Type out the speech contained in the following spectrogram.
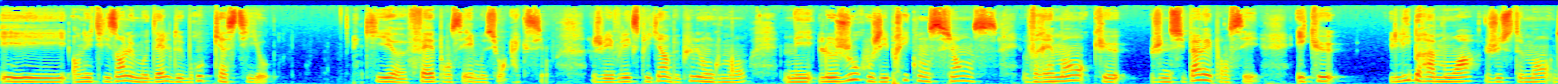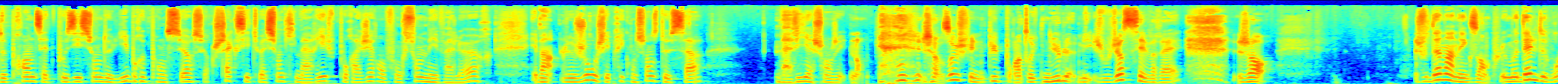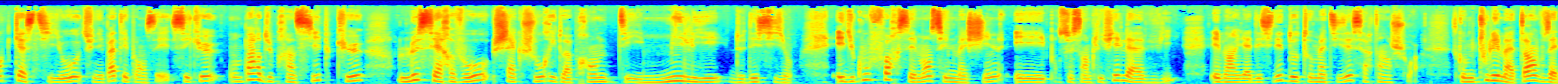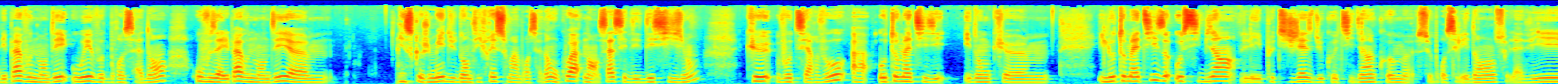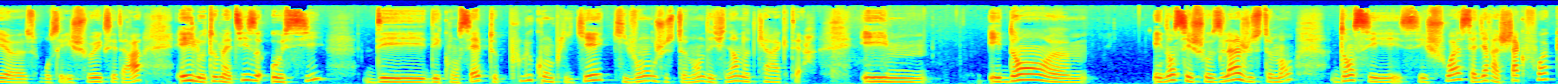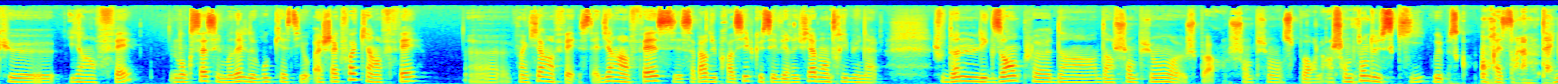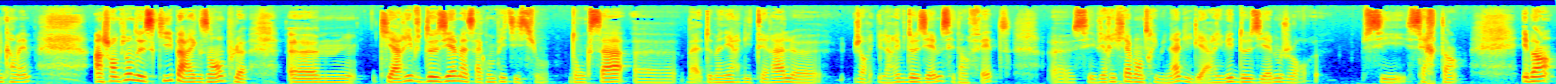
Et en utilisant le modèle de Brooke Castillo qui euh, fait penser, émotion, action. Je vais vous l'expliquer un peu plus longuement, mais le jour où j'ai pris conscience vraiment que je ne suis pas mes pensées et que libre à moi justement de prendre cette position de libre penseur sur chaque situation qui m'arrive pour agir en fonction de mes valeurs, et eh ben le jour où j'ai pris conscience de ça, ma vie a changé. Non, j'ai l'impression que je fais une pub pour un truc nul, mais je vous jure c'est vrai. Genre je vous donne un exemple. Le modèle de Brooke Castillo, tu n'es pas tes pensées, c'est que on part du principe que le cerveau, chaque jour, il doit prendre des milliers de décisions. Et du coup, forcément, c'est une machine. Et pour se simplifier la vie, eh ben, il a décidé d'automatiser certains choix. C'est comme tous les matins, vous n'allez pas vous demander où est votre brosse à dents, ou vous n'allez pas vous demander euh, est-ce que je mets du dentifrice sur ma brosse à dents ou quoi? Non, ça c'est des décisions que votre cerveau a automatisées. Et donc, euh, il automatise aussi bien les petits gestes du quotidien comme se brosser les dents, se laver, euh, se brosser les cheveux, etc. Et il automatise aussi des, concepts plus compliqués qui vont justement définir notre caractère. Et, et dans... Euh, et dans ces choses-là, justement, dans ces, ces choix, c'est-à-dire à chaque fois qu'il y a un fait, Donc ça, c'est le modèle de Brooke Castillo. À chaque fois qu'il y a un fait euh, qu'il y a un fait. C'est-à-dire un fait, ça part du principe que c'est vérifiable en tribunal. Je vous donne l'exemple d'un champion, euh, je sais pas, un champion en sport, un champion de ski, oui parce qu'on reste dans la montagne quand même, un champion de ski par exemple, euh, qui arrive deuxième à sa compétition. Donc ça, bah, de manière littérale, genre il arrive deuxième, c'est un fait, c'est vérifiable en tribunal, il est arrivé deuxième, genre c'est certain. Et eh ben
